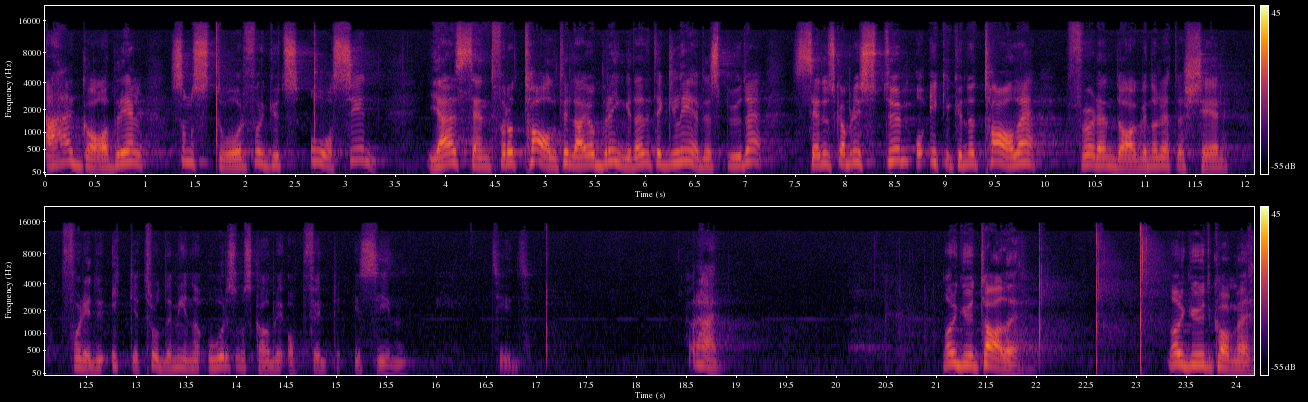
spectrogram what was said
er Gabriel, som står for Guds åsyn.' 'Jeg er sendt for å tale til deg og bringe deg dette gledesbudet.' 'Se, du skal bli stum og ikke kunne tale før den dagen når dette skjer,' 'fordi du ikke trodde mine ord, som skal bli oppfylt i sin tid.' Hør her. Når Gud taler, når Gud kommer,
